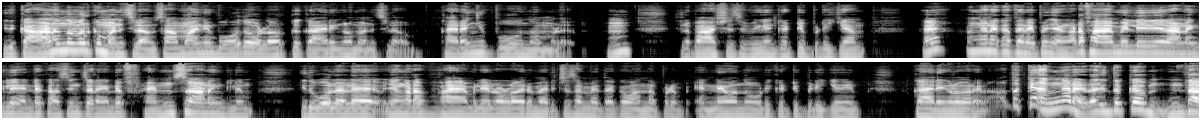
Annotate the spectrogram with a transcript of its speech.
ഇത് കാണുന്നവർക്ക് മനസ്സിലാവും. സാമാന്യ ബോധമുള്ളവർക്ക് കാര്യങ്ങൾ മനസ്സിലാവും. കരഞ്ഞു പോവും നമ്മൾ ചിലപ്പോൾ ആശ്വസിപ്പിക്കാം കെട്ടിപ്പിടിക്കാം. ഏഹ് അങ്ങനെയൊക്കെ തന്നെ. ഇപ്പം ഞങ്ങളുടെ ഫാമിലിയിലാണെങ്കിലും എന്റെ കസിൻസ് ആണെങ്കിലും എന്റെ ഫ്രണ്ട്സ് ആണെങ്കിലും ഇതുപോലെയുള്ള ഞങ്ങളുടെ ഫാമിലിയിലുള്ളവർ മരിച്ച സമയത്തൊക്കെ വന്നപ്പോഴും എന്നെ വന്ന് ഓടി കെട്ടിപ്പിടിക്കുകയും കാര്യങ്ങൾ പറയും. അതൊക്കെ അങ്ങനെ. ഇതൊക്കെ എന്താ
